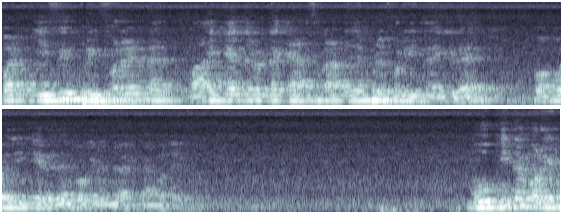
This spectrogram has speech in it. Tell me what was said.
ബട്ട് ഇഫ് യു പ്രിഫർ വായിക്കാത്തവരുടെ ക്യാൻസർ ആണ് ഞാൻ പ്രിഫർ ചെയ്യുന്നതെങ്കിൽ പുക വലിക്കരുത് പുകയിൽ ചവയ്ക്കാൻ പറയും മൂക്കിന്റെ പുറകിൽ.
